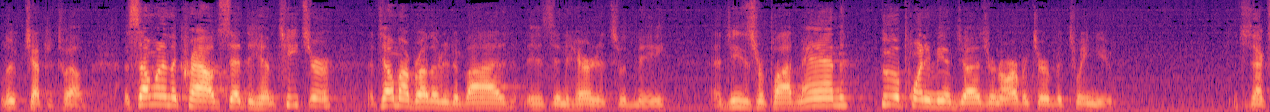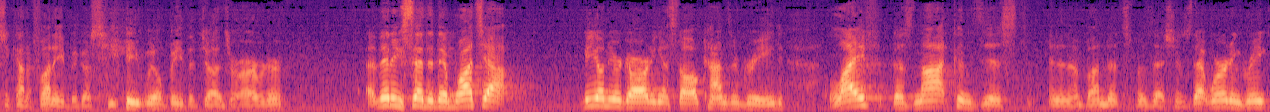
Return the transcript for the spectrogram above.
Luke chapter 12. Someone in the crowd said to him, Teacher, tell my brother to divide his inheritance with me. Uh, Jesus replied, Man, who appointed me a judge or an arbiter between you? Which is actually kind of funny because he will be the judge or arbiter. And then he said to them, Watch out. Be on your guard against all kinds of greed. Life does not consist in an abundance of possessions. That word in Greek,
